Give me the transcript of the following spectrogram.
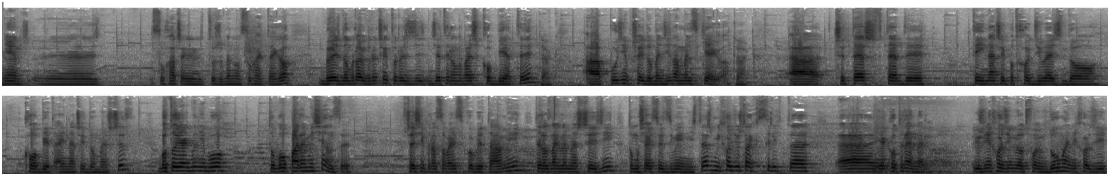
nie wiem, yy, słuchacze, którzy będą słuchać tego, byłeś w Dąbrowie Górniczej, który, gdzie, gdzie trenowałeś kobiety, Tak, a później przejść do Będzina męskiego. tak. A czy też wtedy ty inaczej podchodziłeś do kobiet, a inaczej do mężczyzn? Bo to jakby nie było, to było parę miesięcy. Wcześniej pracowałeś z kobietami, teraz nagle mężczyźni, to musiałeś coś zmienić też. Mi chodzi już tak stricte e, jako trener. Już nie chodzi mi o twoją dumę, nie chodzi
